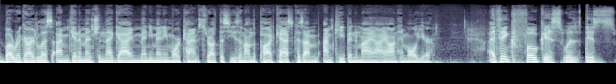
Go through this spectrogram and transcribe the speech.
but regardless, I'm going to mention that guy many, many more times throughout the season on the podcast because I'm I'm keeping my eye on him all year. I think focus was is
